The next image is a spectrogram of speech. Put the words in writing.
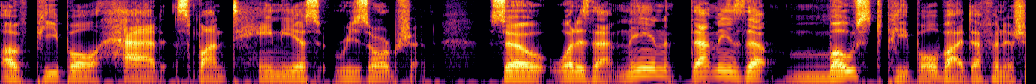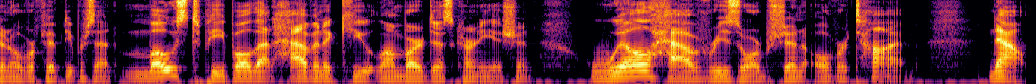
of people had spontaneous resorption. So, what does that mean? That means that most people, by definition, over 50%, most people that have an acute lumbar disc herniation will have resorption over time. Now,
